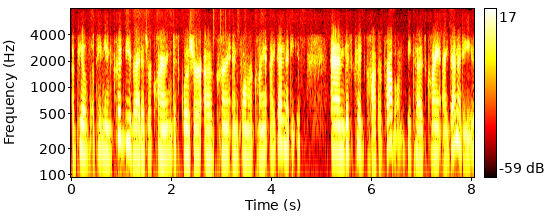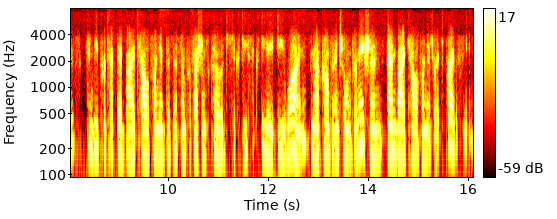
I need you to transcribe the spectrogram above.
Appeals opinion could be read as requiring disclosure of current and former client identities. And this could cause a problem because client identities can be protected by California Business and Professions Code 6068E1 as confidential information and by California's right to privacy.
